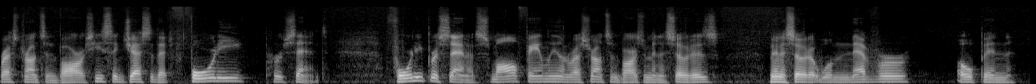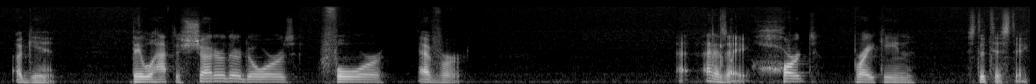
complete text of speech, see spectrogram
restaurants and bars, he suggested that 40%, 40% of small family-owned restaurants and bars in Minnesota's, Minnesota will never open again. They will have to shutter their doors forever. That that is a heartbreaking statistic.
